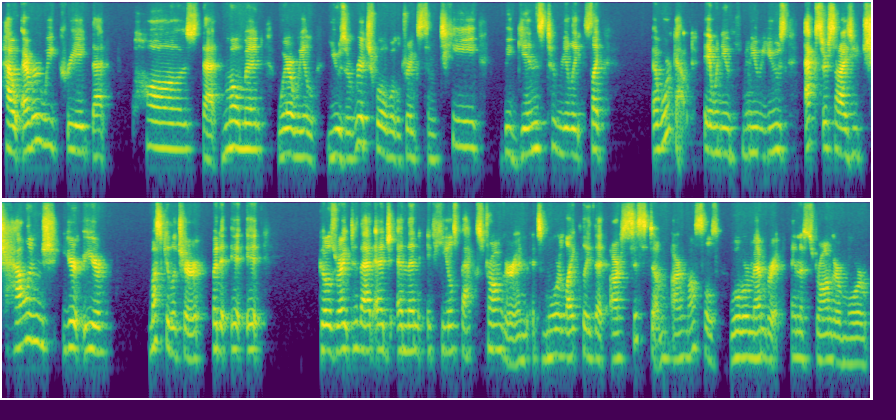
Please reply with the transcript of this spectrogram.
however, we create that pause, that moment where we'll use a ritual, we'll drink some tea, begins to really, it's like a workout. And when you when you use exercise, you challenge your your musculature, but it, it, it goes right to that edge and then it heals back stronger. And it's more likely that our system our muscles will remember it in a stronger more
